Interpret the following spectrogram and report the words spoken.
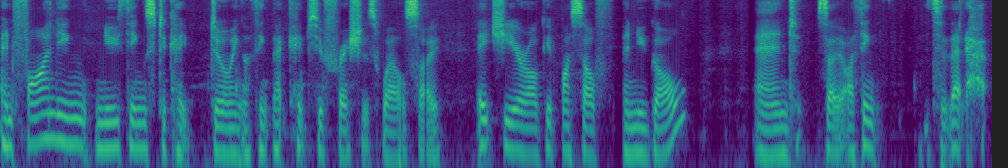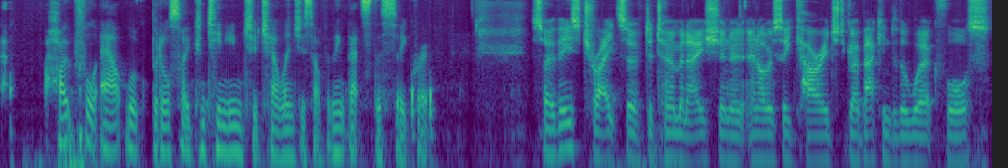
and finding new things to keep doing, I think that keeps you fresh as well. So each year I'll give myself a new goal. And so I think it's that hopeful outlook, but also continuing to challenge yourself. I think that's the secret. So these traits of determination and, and obviously courage to go back into the workforce,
